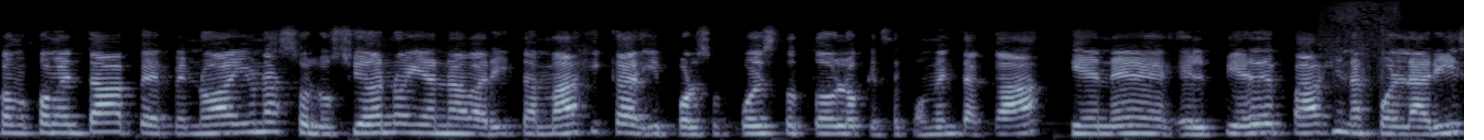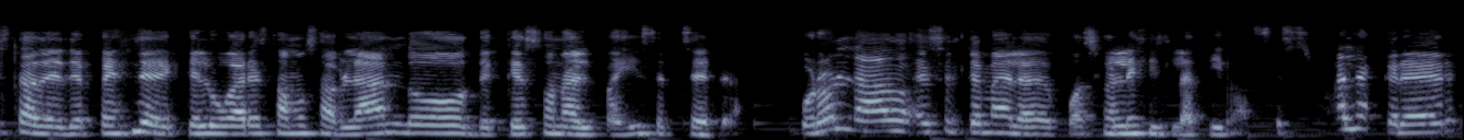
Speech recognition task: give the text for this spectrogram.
Como comentaba Pepe, no hay una solución, no hay una varita mágica y por supuesto todo lo que se comenta acá tiene el pie de página con la lista de depende de qué lugar estamos hablando, de qué zona del país, etcétera. Por un lado, es el tema de la adecuación legislativa. Se suele creer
